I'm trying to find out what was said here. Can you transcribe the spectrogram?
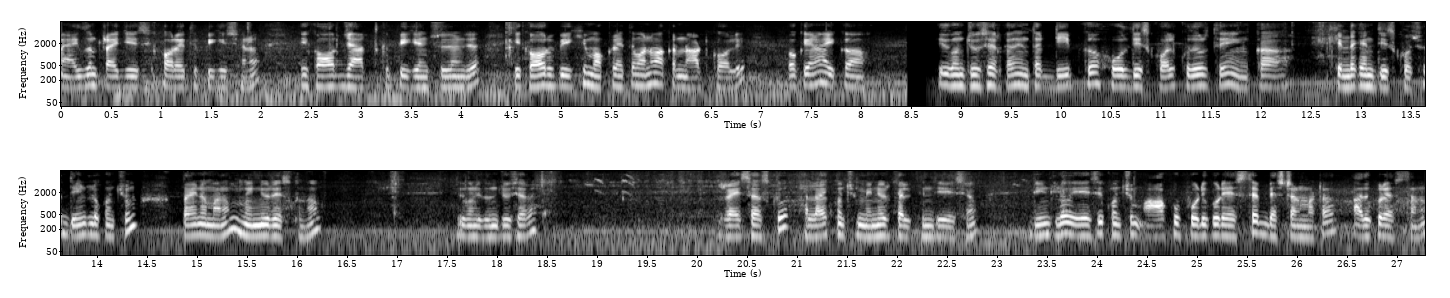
మ్యాక్సిమం ట్రై చేసి కవర్ అయితే పీకేసాను ఈ కవర్ జాగ్రత్తగా పీకేసి చూడండి. ఈ కవర్ పీకి మొక్కనైతే మనం అక్కడ నాటుకోవాలి. ఓకేనా? ఇక ఇది కొంచెం చూసారు కదా ఇంత డీప్గా హోల్ తీసుకోవాలి. కుదిరితే ఇంకా కిందకైనా తీసుకోవచ్చు. దీంట్లో కొంచెం పైన మనం మెన్యూర్ వేసుకుందాం. ఇది కొంచెం ఇది చూసారా రైసర్స్కు అలాగే కొంచెం మెన్యూర్ కలిపింది వేసాం. దీంట్లో వేసి కొంచెం ఆకు పొడి కూడా వేస్తే బెస్ట్ అనమాట అది కూడా వేస్తాను.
